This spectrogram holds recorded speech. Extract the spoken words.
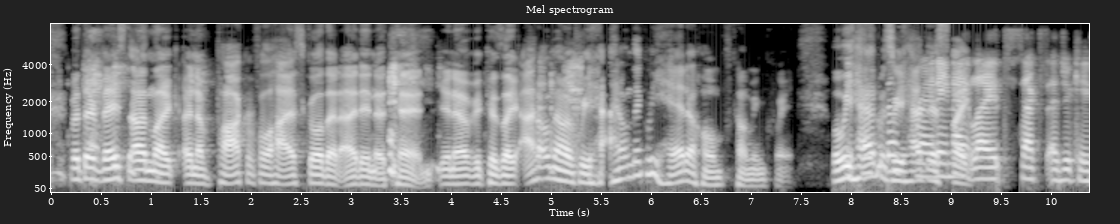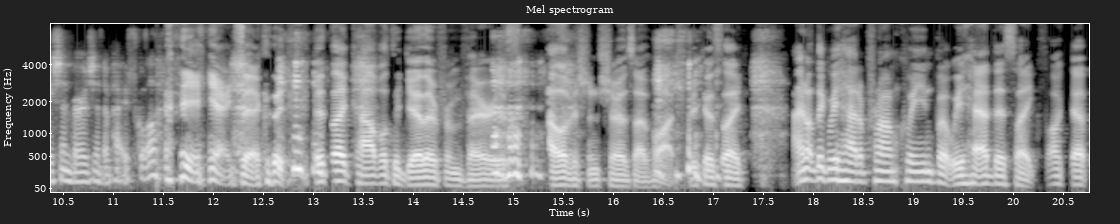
but they're based on like an apocryphal high school that I didn't attend. You know, because like I don't know if we, ha- I don't think we had a homecoming queen. What we it's had like was we had Friday this Night like Lights sex education version of high school. yeah, exactly. it's like cobbled together from various television shows I've watched. Because like I don't think we had a prom queen, but we had this like fucked up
